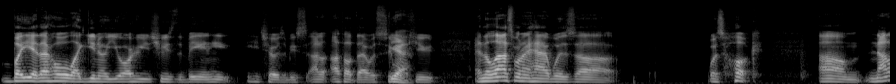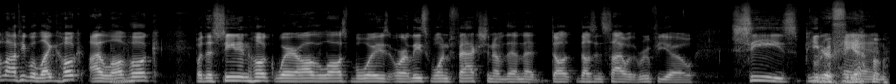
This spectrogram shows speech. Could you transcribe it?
but yeah, that whole like you know you are who you choose to be, and he he chose to be. I, I thought that was super Yeah. cute. And the last one I had was uh was Hook. Um, not a lot of people like Hook. I love Mm-hmm. Hook, but the scene in Hook where all the Lost Boys, or at least one faction of them that do- doesn't side with Rufio, sees Peter Rufio. Pan,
